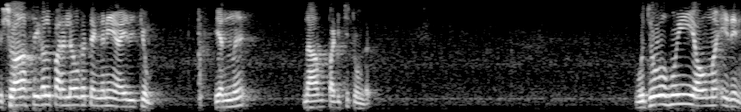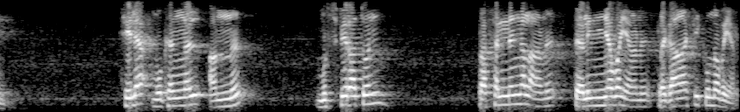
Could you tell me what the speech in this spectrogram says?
വിശ്വാസികൾ പരലോകത്ത് എങ്ങനെയായിരിക്കും എന്ന് നാം പഠിച്ചിട്ടുണ്ട്. ഇതിൻ ചില മുഖങ്ങൾ അന്ന് മുസ്ഫിറത്തുൻ പ്രസന്നങ്ങളാണ് തെളിഞ്ഞവയാണ് പ്രകാശിക്കുന്നവയാണ്.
